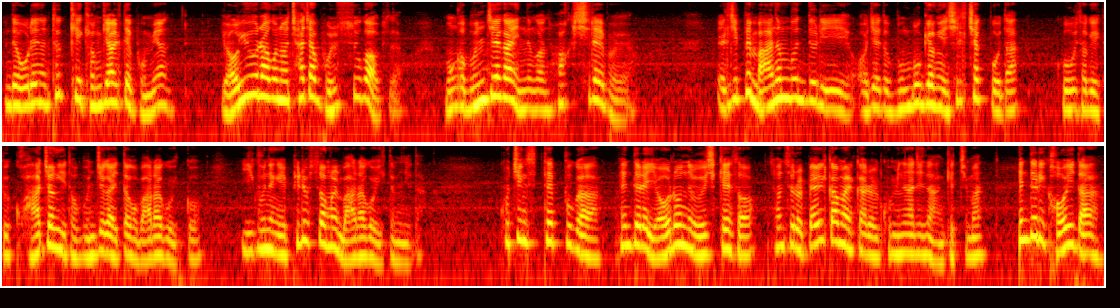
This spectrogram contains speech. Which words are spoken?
근데 올해는 특히 경기할 때 보면 여유라고는 찾아볼 수가 없어요. 뭔가 문제가 있는 건 확실해 보여요. LG팬 많은 분들이 어제도 문보경의 실책보다 고우석의 그 과정이 더 문제가 있다고 말하고 있고 이군행의 필요성을 말하고 있습니다. 코칭 스태프가 팬들의 여론을 의식해서 선수를 뺄까 말까를 고민하지는 않겠지만 팬들이 거의 다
